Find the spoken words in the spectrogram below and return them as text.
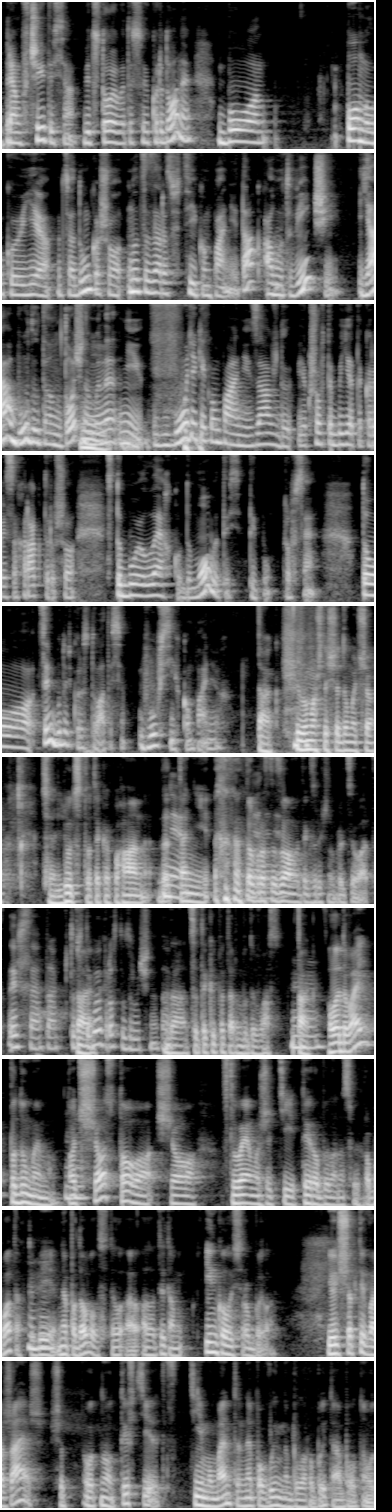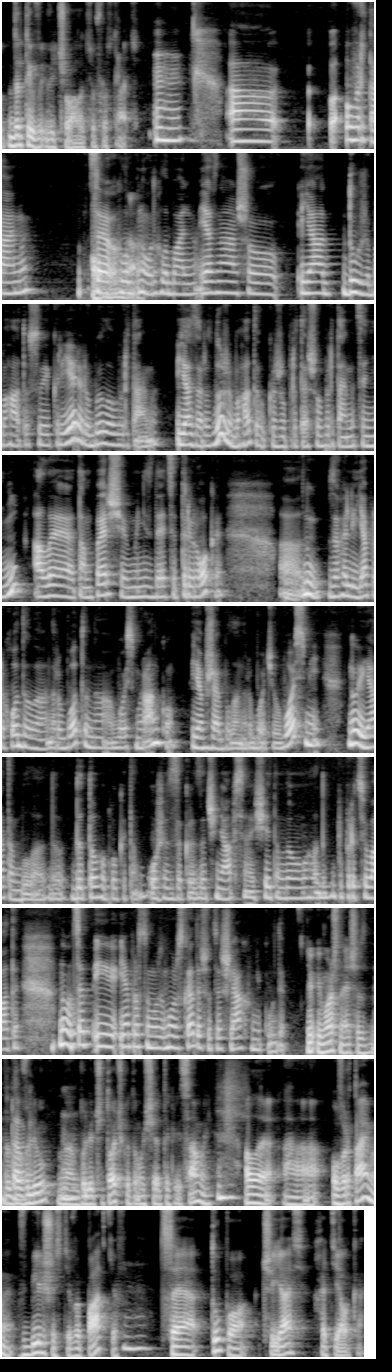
прям вчитися відстоювати свої кордони, бо помилкою є оця думка, що ну це зараз в цій компанії, так, а от в іншій. Я буду там точно Ні. мене ні. В будь-якій компанії завжди, якщо в тебе є така риса характеру, що з тобою легко домовитись, типу, про все, то цим будуть користуватися в усіх компаніях. Так. І ви можете ще думати, що це людство таке погане. Ні. Та ні. То Ні, просто ні. з вами так зручно працювати. І все так. Тут Так. з тобою просто зручно. Так. Да, це такий патерн буде у вас. Мгм. Так. Але давай подумаємо: Мгм. от що з того, що в твоєму житті ти робила на своїх роботах, тобі Мгм. не подобалося, ти- але ти там інколись робила. І що ти вважаєш, що от, ну, ти в ті, в ті моменти не повинна була робити, або ну, де ти відчувала цю фрустрацію? Угу. А, овертайми. Це О, глоб, да. ну, от глобально. Я знаю, що я дуже багато в своїй кар'єрі робила овертайми. Я зараз дуже багато кажу про те, що овертайми це ні але там перші, мені здається, три роки. Ну, взагалі, я приходила на роботу на восьму ранку. Я вже була на роботі о восьмій. Ну і я там була до, до того, поки там офіс зачинявся, і ще там вдома могла попрацювати. Ну, це і я просто можу сказати, що це шлях в нікуди. І, і можна я зараз додавлю на болючу точку, тому що я такий самий. Але а, овертайми в більшості випадків це тупо чиясь хотілка.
